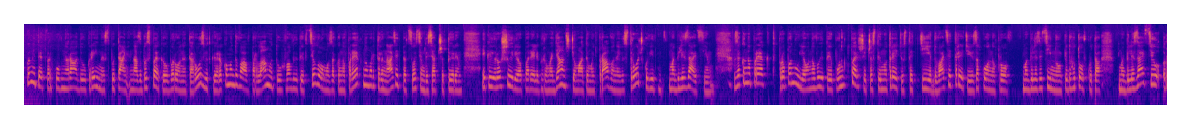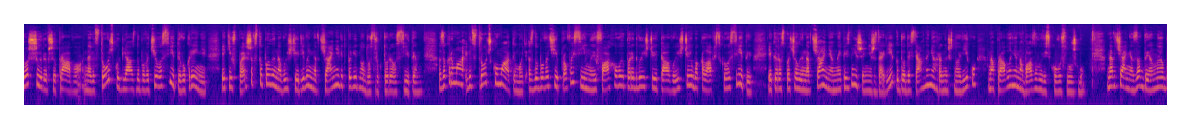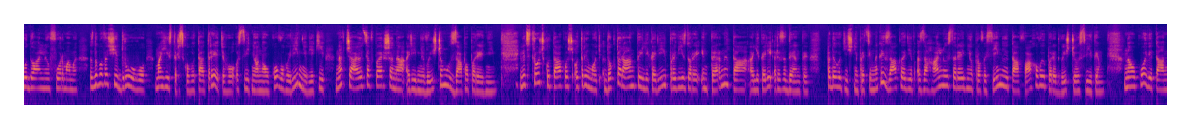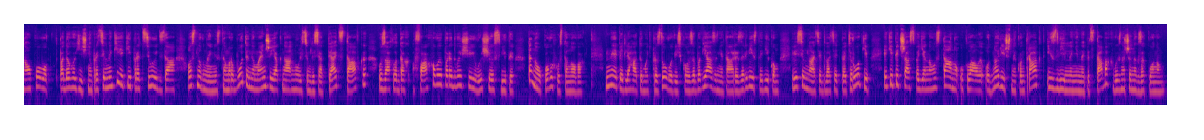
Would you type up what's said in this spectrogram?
Комітет Верховної Ради України з питань нацбезпеки, оборони та розвідки рекомендував парламенту ухвалити в цілому законопроект номер 13574, який розширює перелік громадян, що матимуть право на відстрочку від мобілізації. Законопроект пропонує оновити пункт 1 частину 3 статті 23 закону про мобілізаційну підготовку та мобілізацію, розширивши право на відстрочку для здобувачів освіти в Україні, які вперше вступили на вищий рівень навчання відповідно до структури освіти. Зокрема, відстрочку матимуть здобувачі професійної, фахової, передвищої та вищої бакалаврської освіти, які розпочали навчання не пізніше ніж за рік до досягнення граничного віку направлення на базову військову службу. Навчання за денною або дуальною формами, здобувачі другого магістерського та третього освітньо-наукового рівнів, які навчаються вперше на рівні вищому за попередній. Відстрочку також отримують докторанти, лікарі, провізори, інтерни та лікарі-резиденти, педагогічні працівники закладів загальної середньої професійної та фахової передвищої освіти, наукові та науково педагогічні працівники, які працюють за основним місцем роботи не менше як на 0,75 ставки у закладах фахової передвищої і вищої освіти та наукових установах. Не підлягатимуть призову військовозобов'язані та резервісти віком 18-25 років, які під час воєнного стану уклали однорічний контракт і звільнені на підставах, визначених законом.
